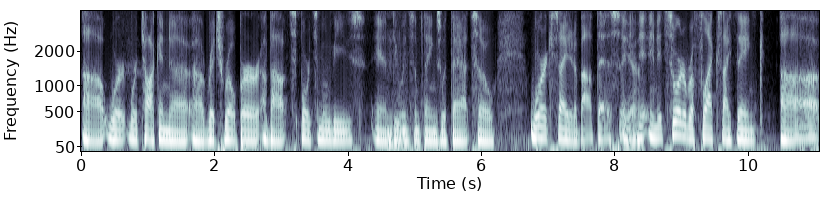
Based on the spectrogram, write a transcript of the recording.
uh, we're, we're talking to uh, rich Roeper about sports movies and Mm-hmm. doing some things with that so we're excited about this and, Yeah. and, it, and it sort of reflects i think uh,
